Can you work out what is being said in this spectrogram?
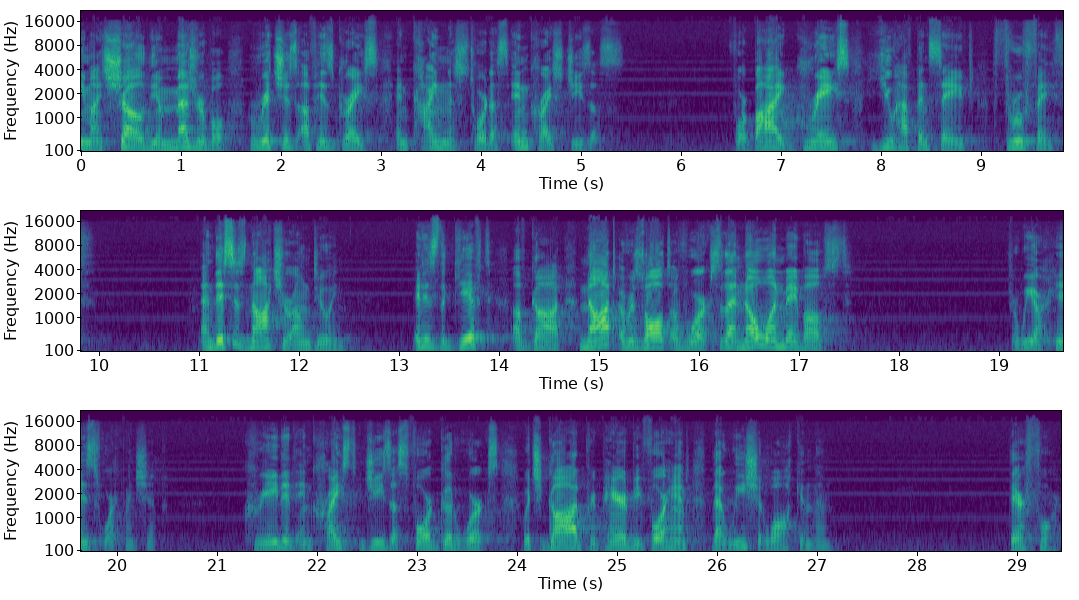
he might show the immeasurable riches of his grace and kindness toward us in Christ Jesus. For by grace you have been saved through faith. And this is not your own doing. It is the gift of God, not a result of works, so that no one may boast. For we are his workmanship, created in Christ Jesus for good works, which God prepared beforehand that we should walk in them. Therefore,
